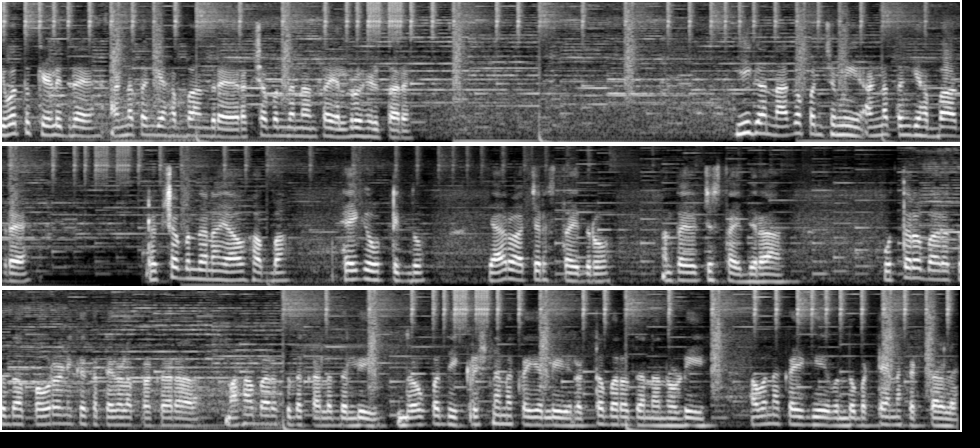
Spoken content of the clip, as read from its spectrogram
ಇವತ್ತು ಕೇಳಿದ್ರೆ ಅಣ್ಣ ತಂಗಿ ಹಬ್ಬ ಅಂದ್ರೆ ರಕ್ಷಾಬಂಧನ ಅಂತ ಎಲ್ಲರೂ ಹೇಳ್ತಾರೆ. ಈಗ ನಾಗಪಂಚಮಿ ಅಣ್ಣ ತಂಗಿ ಹಬ್ಬ ಆದ್ರೆ ರಕ್ಷಾಬಂಧನ ಯಾವ ಹಬ್ಬ? ಹೇಗೆ ಹುಟ್ಟಿದ್ದು? ಯಾರು ಆಚರಿಸ್ತಾ ಇದ್ರು ಅಂತ ಯೋಚಿಸ್ತಾ ಇದ್ದೀರಾ? ಉತ್ತರ ಭಾರತದ ಪೌರಾಣಿಕ ಕಥೆಗಳ ಪ್ರಕಾರ ಮಹಾಭಾರತದ ಕಾಲದಲ್ಲಿ ದ್ರೌಪದಿ ಕೃಷ್ಣನ ಕೈಯಲ್ಲಿ ರಕ್ತ ಬರೋದನ್ನು ನೋಡಿ ಅವನ ಕೈಗೆ ಒಂದು ಬಟ್ಟೆಯನ್ನು ಕಟ್ತಾಳೆ.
